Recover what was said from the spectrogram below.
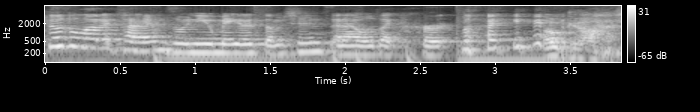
there was a lot of times when you made assumptions and I was like hurt by it. Oh gosh.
